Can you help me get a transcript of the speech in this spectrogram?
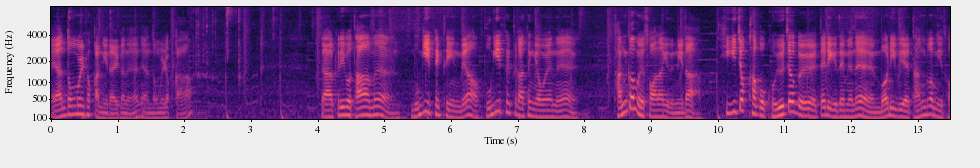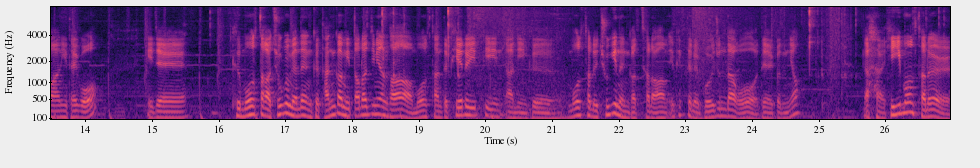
애완동물 효과입니다. 이거는 애완동물 효과. 자 그리고 다음은 무기 이펙트인데요. 무기 이펙트 같은 경우에는 단검을 소환하게 됩니다. 희귀적하고 고유적을 때리게 되면은 머리 위에 단검이 소환이 되고 이제 그 몬스터가 죽으면은 그 단검이 떨어지면서 몬스터한테 피해를 입힌 아니 그 몬스터를 죽이는 것처럼 이펙트를 보여준다고 되어 있거든요. 희귀 몬스터를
